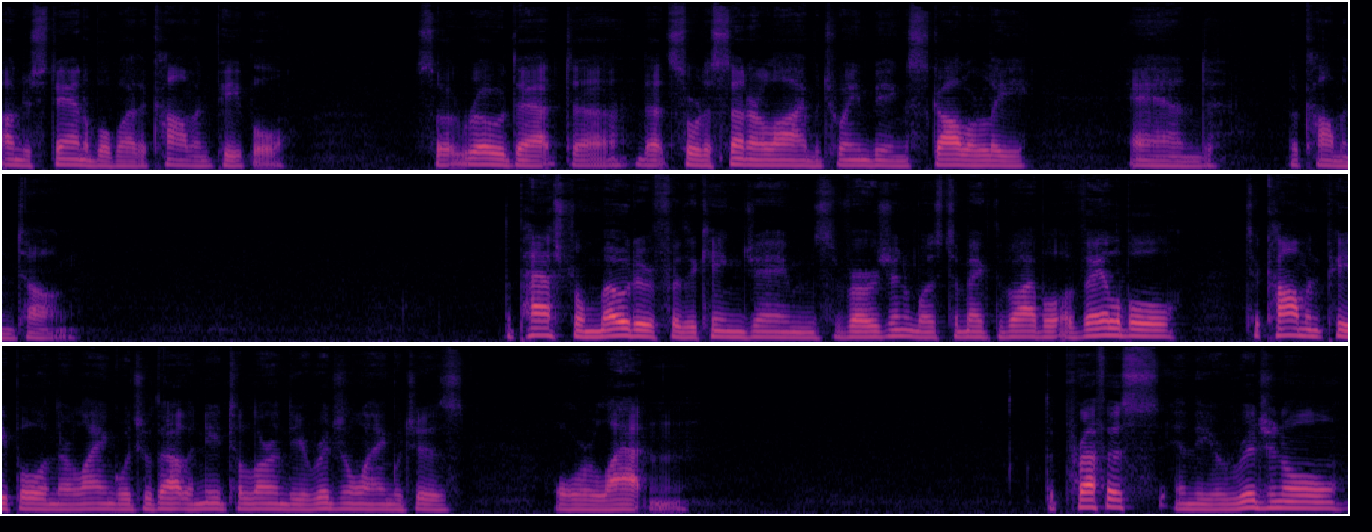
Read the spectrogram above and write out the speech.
understandable by the common people. So it rode that uh, that sort of center line between being scholarly and the common tongue. The pastoral motive for the King James Version was to make the Bible available to common people in their language without the need to learn the original languages or Latin. The preface in the original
